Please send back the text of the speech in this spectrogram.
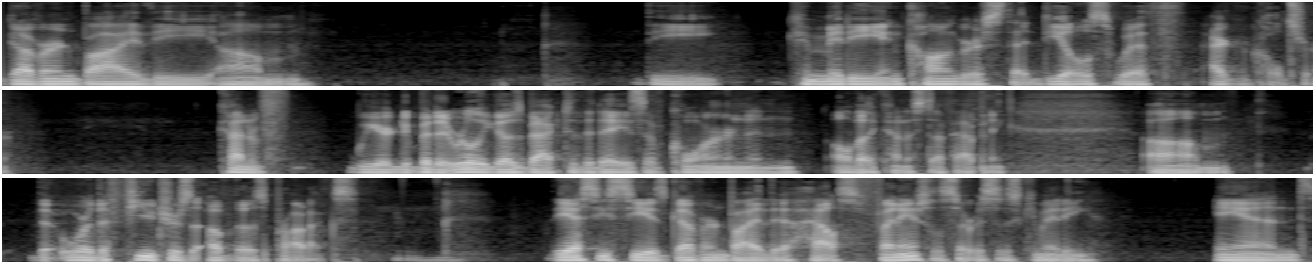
governed by the um, the committee in Congress that deals with agriculture. Kind of weird, but it really goes back to the days of corn and all that kind of stuff happening, um, the, or the futures of those products. The SEC is governed by the House Financial Services Committee, and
